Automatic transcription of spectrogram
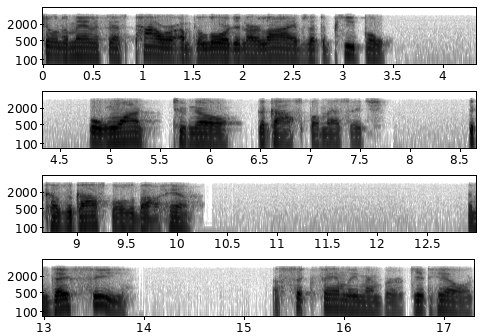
show the manifest power of the Lord in our lives that the people will want to know the gospel message because the gospel is about Him. And they see a sick family member get healed.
